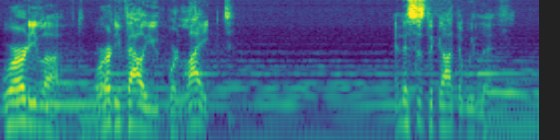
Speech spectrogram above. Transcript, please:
We're already loved. We're already valued. We're liked. And this is the God that we live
